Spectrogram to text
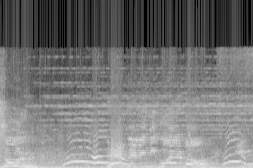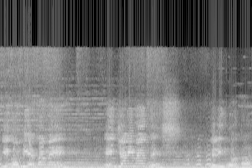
sur, entren en mi cuerpo y conviértame en Johnny Méndez, el inmortal.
